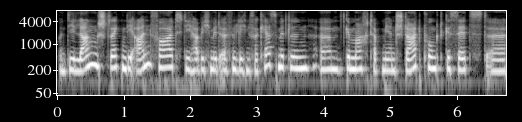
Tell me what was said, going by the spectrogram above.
Und die langen Strecken, die Anfahrt, die habe ich mit öffentlichen Verkehrsmitteln ähm, gemacht, habe mir einen Startpunkt gesetzt, äh,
